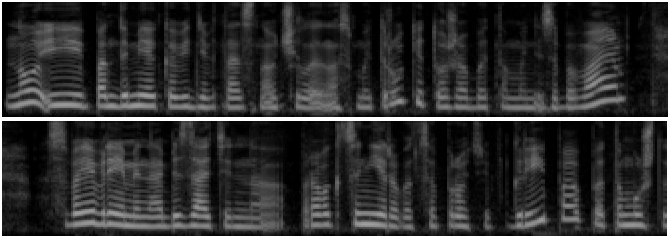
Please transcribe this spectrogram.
Ну и пандемия COVID-19 научила нас мыть руки, тоже об этом мы не забываем. Своевременно обязательно провакцинироваться против гриппа, потому что,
